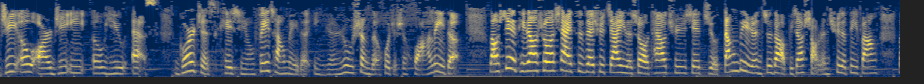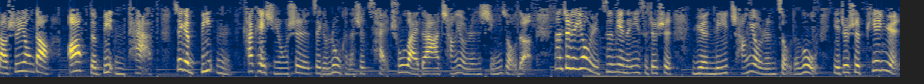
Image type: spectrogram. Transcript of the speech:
，G O R G E O U S。Gorgeous 可以形容非常美的、引人入盛的，或者是华丽的。老师也提到说，下一次再去嘉义的时候，他要去一些只有当地人知道、比较少人去的地方。老师用到 off the beaten path，这个 beaten 它可以形容是这个路可能是踩出来的啊，常有人行走的。那这个用语字面的意思就是远离常有人走的路，也就是偏远、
